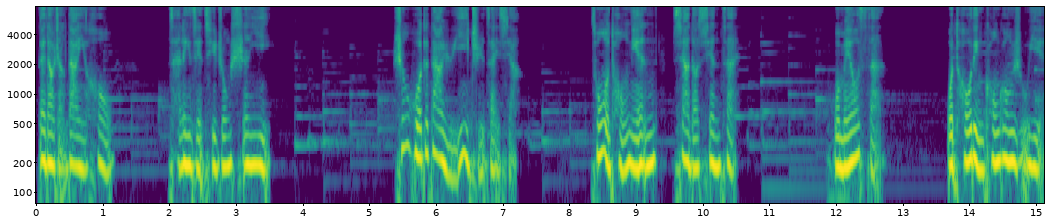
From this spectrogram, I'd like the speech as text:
待到长大以后，才理解其中深意。生活的大雨一直在下，从我童年下到现在。我没有伞，我头顶空空如也。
